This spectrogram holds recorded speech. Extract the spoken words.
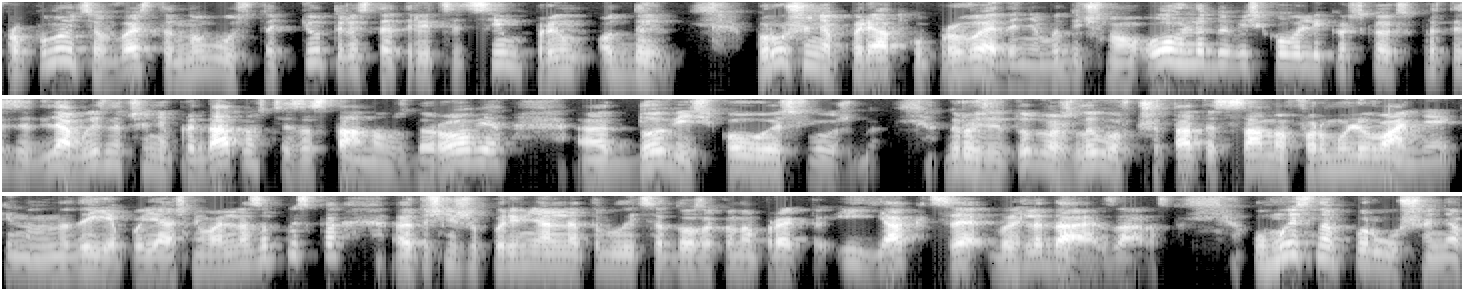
Пропонується ввести нову статтю 337 прим. 1 порушення порядку проведення медичного огляду військово-лікарської експертизи для визначення придатності за станом здоров'я е, до військової служби. Друзі, тут важливо вчитати саме формулювання, яке нам надає пояснювальна записка, е, точніше порівняльна таблиця до законопроекту, і як це виглядає зараз. Умисне порушення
